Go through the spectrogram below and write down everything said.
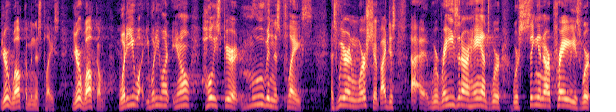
you're welcome in this place. You're welcome. What do you want? What do you want? You know, Holy Spirit, move in this place. As we are in worship, I just, we're raising our hands, we're, we're singing our praise, we're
